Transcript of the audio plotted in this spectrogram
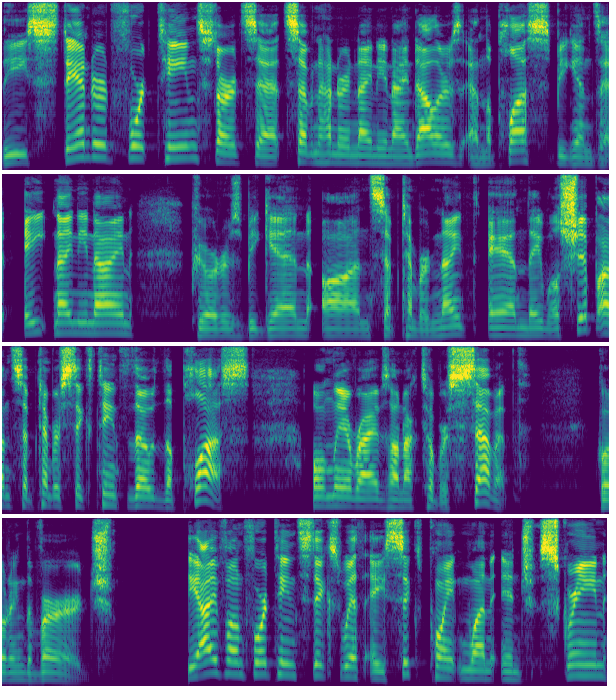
The standard 14 starts at $799 and the Plus begins at $899. Pre-orders begin on September 9th and they will ship on September 16th, though the Plus only arrives on October 7th, quoting The Verge. The iPhone 14 sticks with a 6.1 inch screen,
